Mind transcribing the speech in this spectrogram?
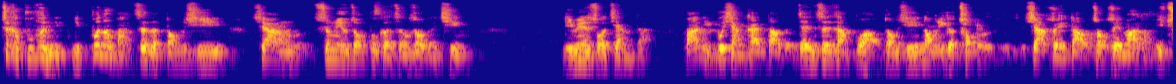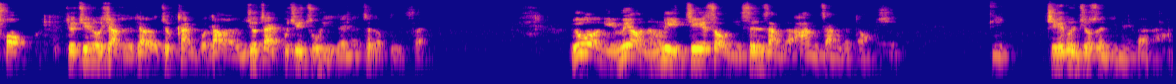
这个部分，你你不能把这个东西，像生命中不可承受的轻，里面所讲的，把你不想看到的人身上不好的东西，弄一个冲下水道冲水马桶一冲，就进入下水道就看不到了，你就再也不去处理人的这个部分。如果你没有能力接受你身上的肮脏的东西，你结论就是你没办法。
